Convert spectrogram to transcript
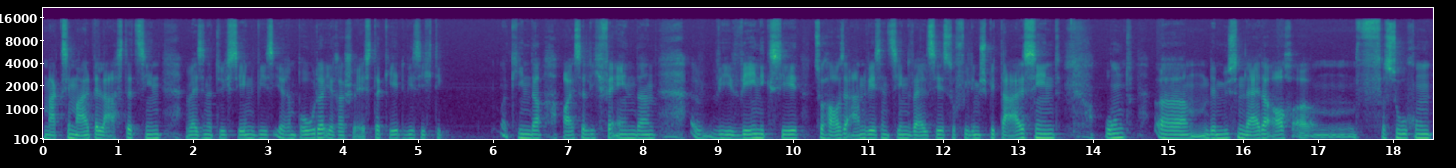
maximal belastet sind, weil sie natürlich sehen, wie es ihrem Bruder, ihrer Schwester geht, wie sich die Kinder äußerlich verändern, wie wenig sie zu Hause anwesend sind, weil sie so viel im Spital sind. Und ähm, wir müssen leider auch ähm, versuchen,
